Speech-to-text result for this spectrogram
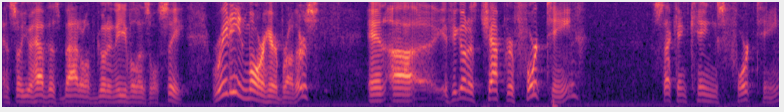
And so you have this battle of good and evil, as we'll see. Reading more here, brothers. And uh, if you go to chapter 14, 2 Kings 14.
